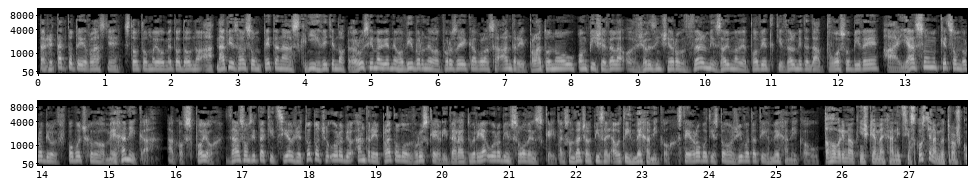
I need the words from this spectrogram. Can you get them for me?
Takže takto to je vlastne s touto mojou metodou. No a napísal som 15 kníh, viete, no Rusi majú jedného výborného prozaika, volá sa Andrej Platonov. On píše veľa o železničiaroch, veľmi zaujímavé poviedky, veľmi teda pôsobivé. A ja som, keď som robil pobočkového mechanika, ako v spojoch. Dal som si taký cieľ, že toto, čo urobil Andrej Platolov v ruskej literatúre, ja urobím v slovenskej. Tak som začal písať aj o tých mechanikoch. Z tej roboty, z toho života tých mechanikov. To hovoríme o knižke Mechanici. Skúste nám ju trošku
